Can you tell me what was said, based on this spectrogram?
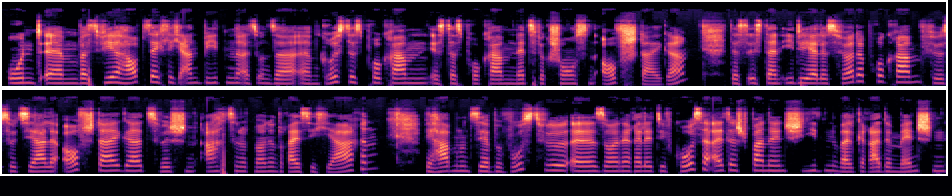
Und ähm, was wir hauptsächlich anbieten als unser ähm, größtes Programm ist das Programm Netzwerk Chancen Aufsteiger. Das ist ein ideelles Förderprogramm für soziale Aufsteiger zwischen 18 und 39 Jahren. Wir haben uns sehr bewusst für äh, so eine relativ große Altersspanne entschieden, weil gerade Menschen,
